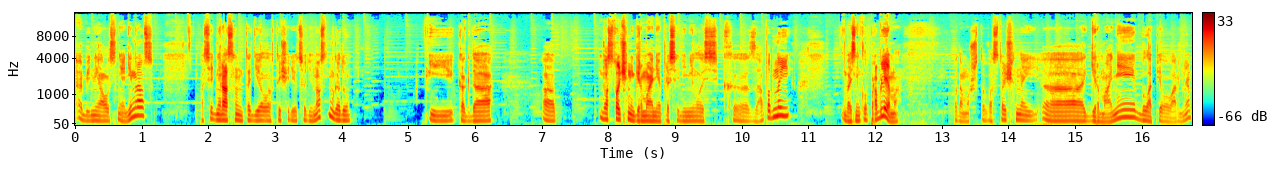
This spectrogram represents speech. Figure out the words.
объединялась не один раз. Последний раз он это делал в 1990 году. И когда э, Восточная Германия присоединилась к Западной, возникла проблема. Потому что в Восточной э, Германии была пивоварня,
